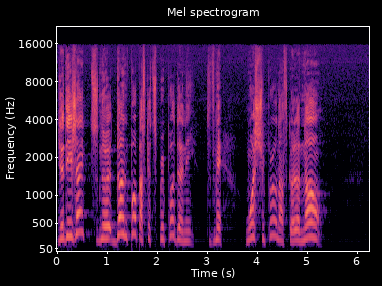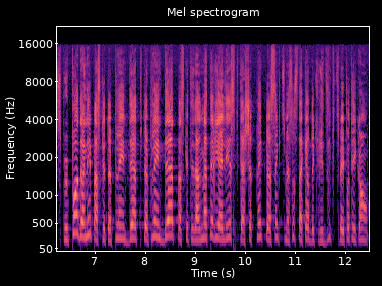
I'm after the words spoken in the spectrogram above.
Il y a des gens que tu ne donnes pas parce que tu ne peux pas donner. Tu dis, mais moi, je suis pur dans ce cas-là. Non. Tu ne peux pas donner parce que tu as plein de dettes. Puis tu as plein de dettes parce que tu es dans le matérialisme, puis tu achètes plein de cossins, puis tu mets ça sur ta carte de crédit, puis tu ne payes pas tes comptes.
